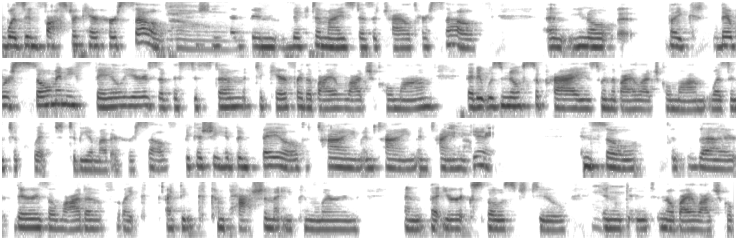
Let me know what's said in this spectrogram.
was in foster care herself. Oh. She had been victimized as a child herself. And, you know, uh, like there were so many failures of the system to care for the biological mom that it was no surprise when the biological mom wasn't equipped to be a mother herself because she had been failed time and time and time yeah. again. And so uh, the, there is a lot of like, I think, compassion that you can learn and that you're exposed to mm-hmm. in getting to know biological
